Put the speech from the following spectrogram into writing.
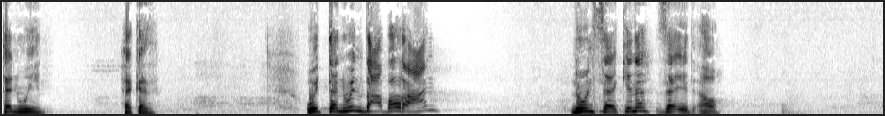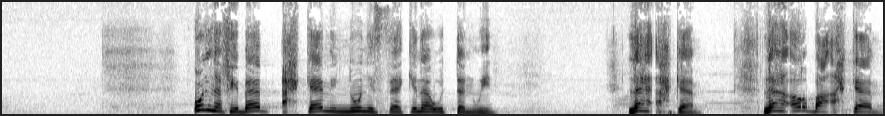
تنوين. هكذا. والتنوين ده عبارة عن نون ساكنة زائد أهو. قلنا في باب أحكام النون الساكنة والتنوين. لها أحكام. لها أربع أحكام.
